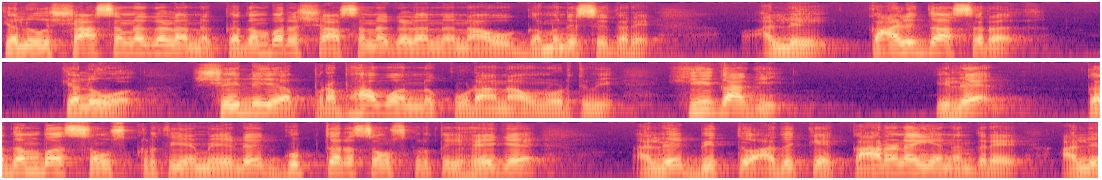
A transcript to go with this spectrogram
ಕೆಲವು ಶಾಸನಗಳನ್ನು, ಕದಂಬರ ಶಾಸನಗಳನ್ನು ನಾವು ಗಮನಿಸಿದರೆ, ಅಲ್ಲಿ ಕಾಳಿದಾಸರ ಕೆಲವು ಶೈಲಿಯ ಪ್ರಭಾವವನ್ನು ಕೂಡ ನಾವು ನೋಡ್ತೀವಿ. ಹೀಗಾಗಿ ಇಲ್ಲೇ ಕದಂಬ ಸಂಸ್ಕೃತಿಯ ಮೇಲೆ, ಗುಪ್ತರ ಸಂಸ್ಕೃತಿ ಹೇಗೆ ಅಲ್ಲೇ ಬಿತ್ತು. ಅದಕ್ಕೆ ಕಾರಣ ಏನೆಂದರೆ ಅಲ್ಲಿ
